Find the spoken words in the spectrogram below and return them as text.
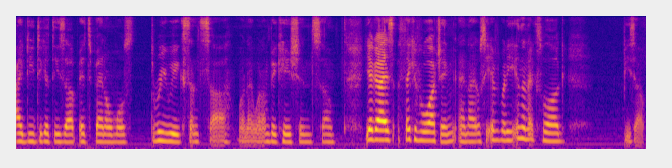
I need to get these up. It's been almost three weeks since uh, when I went on vacation. So, yeah, guys, thank you for watching. And I will see everybody in the next vlog. Peace out.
